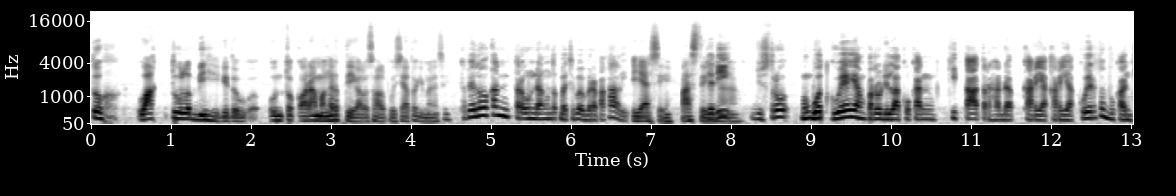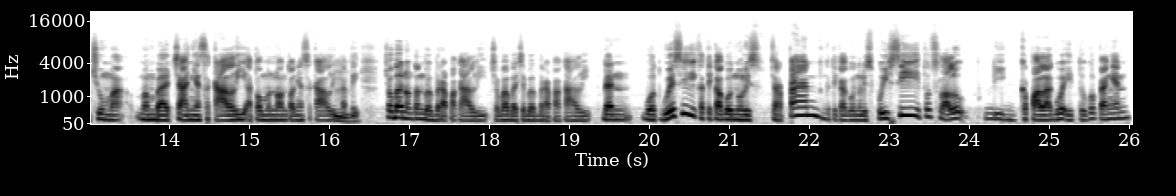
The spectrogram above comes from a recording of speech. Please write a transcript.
Butuh waktu lebih gitu untuk orang mengerti kalau soal puisi atau gimana sih? tapi lo kan terundang untuk baca beberapa kali Iya sih, pasti. Jadi Nah. justru membuat gue yang perlu dilakukan kita terhadap karya-karya queer tuh bukan cuma membacanya sekali atau menontonnya sekali, Hmm. tapi coba nonton beberapa kali, coba baca beberapa kali. Dan buat gue sih ketika gue nulis cerpen, ketika gue nulis puisi itu selalu di kepala gue itu gue pengen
